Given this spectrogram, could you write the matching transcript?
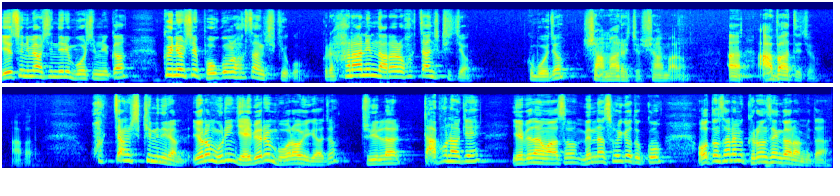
예수님이 하신 일이 무엇입니까? 끊임없이 복음을 확산시키고 그래 하나님 나라를 확장시키죠. 그 뭐죠? 샤마르죠. 샤마르. 아, 아바드죠. 아바드. 확장시키는 일입니다. 여러분 우린 예배를 뭐라고 얘기하죠? 주일날 따분하게 예배당 와서 맨날 설교 듣고 어떤 사람이 그런 생각을 합니다.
